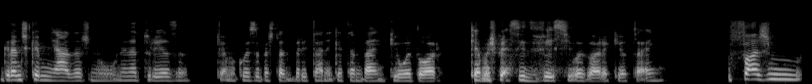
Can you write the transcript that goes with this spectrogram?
grandes caminhadas no, na natureza, que é uma coisa bastante britânica também, que eu adoro que é uma espécie de vício agora que eu tenho. Faz-me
